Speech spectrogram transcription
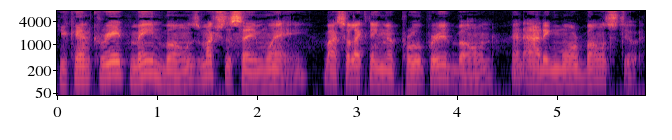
You can create mane bones much the same way by selecting an appropriate bone and adding more bones to it.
